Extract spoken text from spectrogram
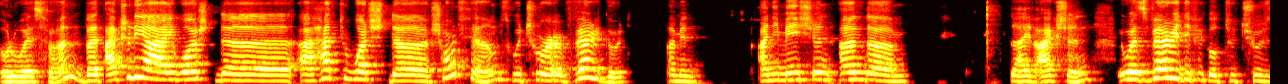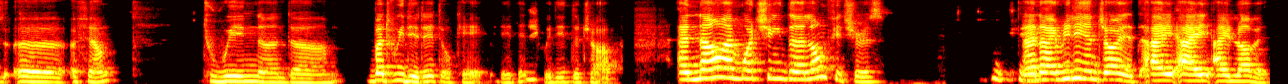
always fun, but actually I watched the I had to watch the short films which were very good. I mean, animation and um, live action. It was very difficult to choose a, a film to win and um, but we did it okay we did it we did the job and now i'm watching the long features okay. and I really enjoy it. I I, I love it.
